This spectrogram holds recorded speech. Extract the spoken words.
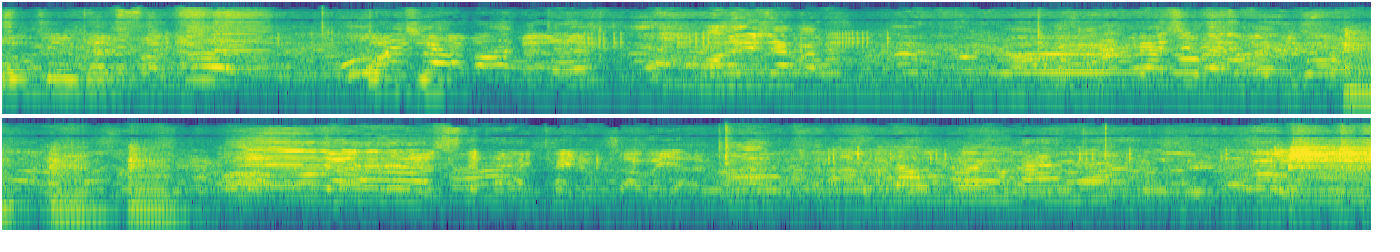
One, two, that's One, two. Don't, Don't worry about that.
